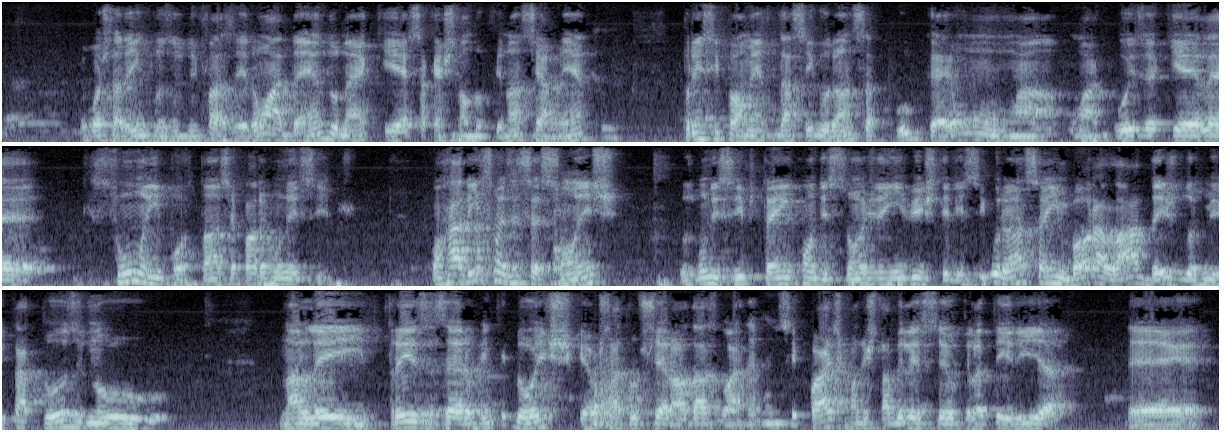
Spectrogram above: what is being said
eu gostaria inclusive de fazer um adendo, né, que essa questão do financiamento, principalmente da segurança pública, é uma, uma coisa que ela é de suma importância para os municípios. Com raríssimas exceções, os municípios têm condições de investir em segurança, embora lá, desde 2014, no, na Lei 13022, que é o Estatuto Geral das Guardas Municipais, quando estabeleceu que ela teria é,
